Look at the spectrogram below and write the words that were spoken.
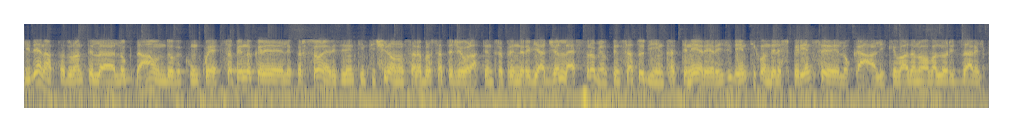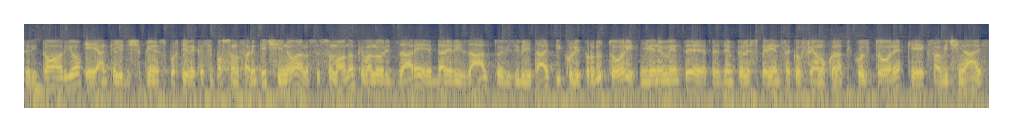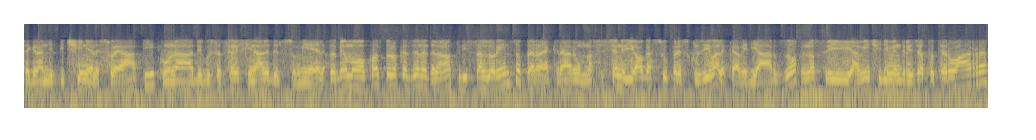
L'idea è nata durante il lockdown dove comunque sapendo che le, persone residenti in Ticino non sarebbero state agevolate a intraprendere viaggi all'estero abbiamo pensato di intrattenere i residenti con delle esperienze locali che vadano a valorizzare il territorio e anche le discipline sportive che si possono fare in Ticino e allo stesso modo anche valorizzare e dare risalto e visibilità ai piccoli produttori. Mi viene in mente per esempio l'esperienza che offriamo con l'apicoltore che fa avvicinare sia grandi e piccini alle sue api con una degustazione finale del suo miele. Abbiamo colto l'occasione della notte di San Lorenzo per creare una sessione di yoga super esclusiva alle cave di Arzo. Con i nostri amici di Mendrisiotto Terroir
